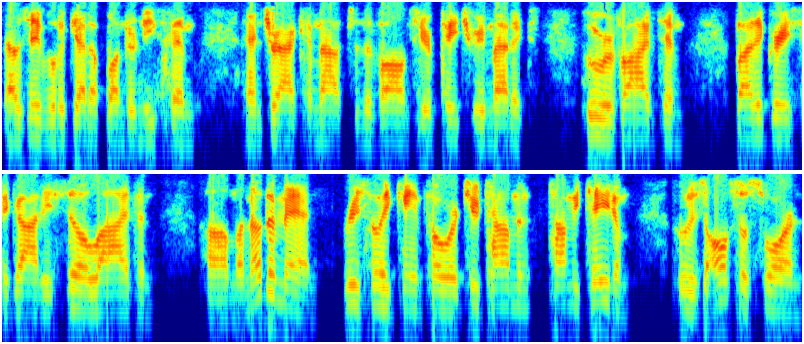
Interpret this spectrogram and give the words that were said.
And I was able to get up underneath him and drag him out to the volunteer Patriot medics who revived him. By the grace of God, he's still alive. And um, another man recently came forward too, Tom, Tommy Tatum, who has also sworn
